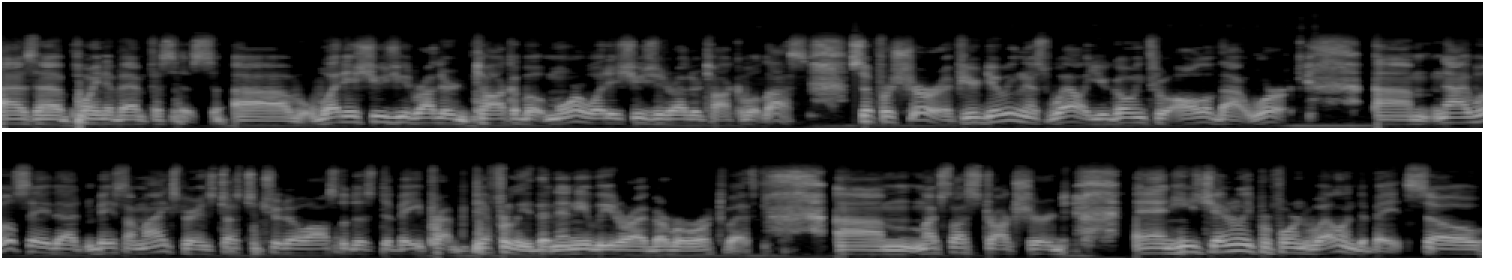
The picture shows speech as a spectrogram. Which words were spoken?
as a point of emphasis, uh, what issues you'd rather talk about more, what issues you'd rather talk about less. So for sure, if you're doing this well, you're going through all of that work. Um, now, I will say that based on my experience, Justin Trudeau also does debate prep differently than any leader I've ever worked with, um, much less structured, and he's generally performed well in debates. So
